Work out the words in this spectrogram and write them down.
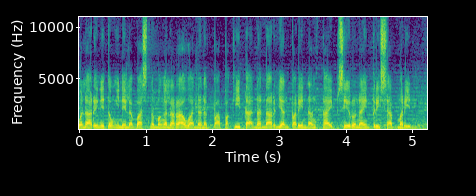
Wala rin itong inilabas na mga larawan na nagpapakita na nariyan pa rin ang Type 093 submarine.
